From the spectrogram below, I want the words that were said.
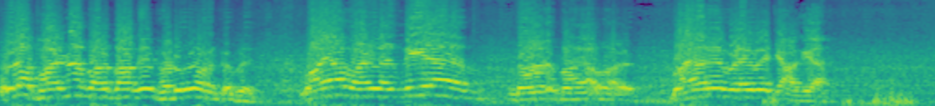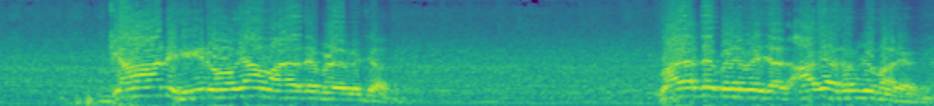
ਉਹਦਾ ਫੜਨਾ ਵਲ ਪਾ ਕੇ ਫੜੂ ਹੋਰ ਕਿਵੇਂ? ਮਾਇਆ ਵੜ ਲੈਂਦੀ ਹੈ ਮਾਇਆ ਵੜ ਮਾਇਆ ਦੇ ਬੜੇ ਵਿੱਚ ਆ ਗਿਆ। ਗਿਆਨਹੀਨ ਹੋ ਗਿਆ ਮਾਇਆ ਦੇ ਬੜੇ ਵਿੱਚ। ਆ ਗਿਆ ਮਾਇਆ ਦੇ ਬੜੇ ਵਿੱਚ ਆ ਗਿਆ ਸਮਝ ਮਾਰਿਆ ਗਿਆ।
